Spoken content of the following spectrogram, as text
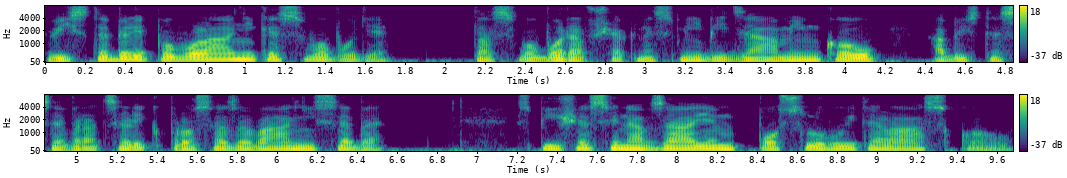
vy jste byli povoláni ke svobodě. Ta svoboda však nesmí být záminkou, abyste se vraceli k prosazování sebe. Spíše si navzájem posluhujte láskou.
